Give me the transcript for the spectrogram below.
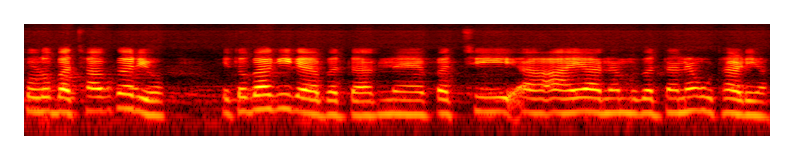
થોડો બચાવ કર્યો. એ તો ભાગી ગયા બધા. ને પછી આવ્યા અને બધાને ઉઠાડ્યા.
